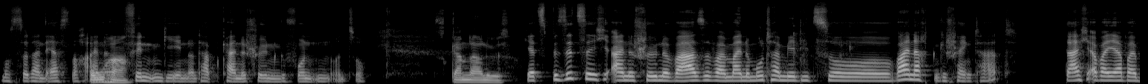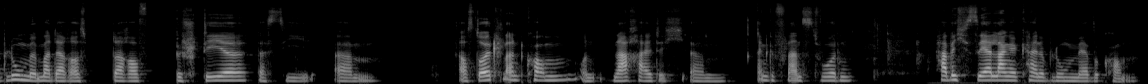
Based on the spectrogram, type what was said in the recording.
musste dann erst noch eine Oha. finden gehen und habe keine schönen gefunden und so. Skandalös. Jetzt besitze ich eine schöne Vase, weil meine Mutter mir die zu Weihnachten geschenkt hat. Da ich aber ja bei Blumen immer daraus, darauf bestehe, dass sie ähm, aus Deutschland kommen und nachhaltig ähm, angepflanzt wurden, habe ich sehr lange keine Blumen mehr bekommen.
